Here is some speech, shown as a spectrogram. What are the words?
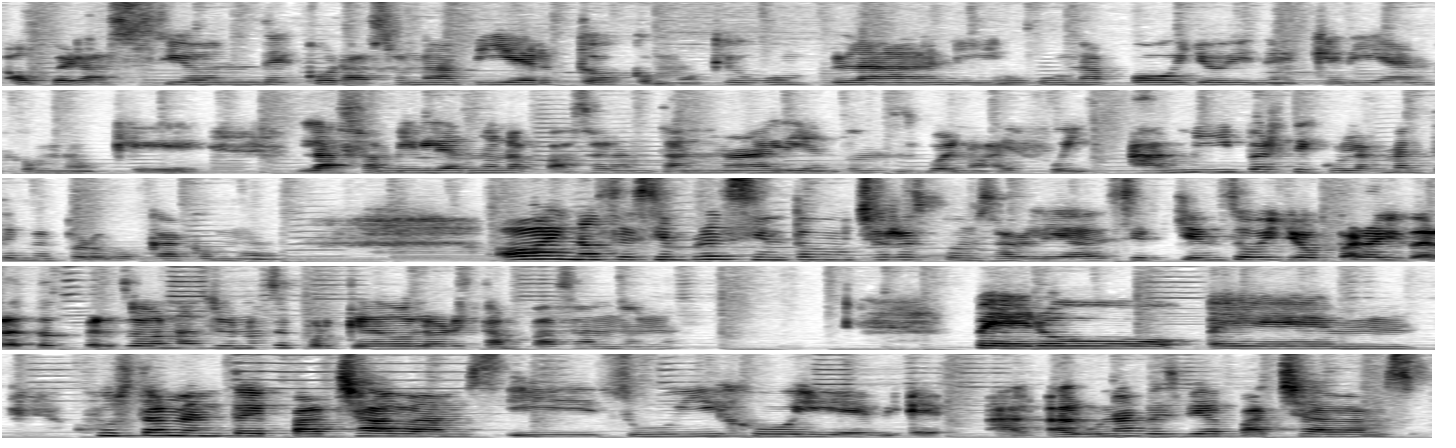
operación de corazón abierto, como que hubo un plan y hubo un apoyo y querían como que las familias no la pasaran tan mal y entonces, bueno, ahí fui. A mí particularmente me provoca como ay, no sé, siempre siento mucha responsabilidad de decir, ¿quién soy yo para ayudar a estas personas? Yo no sé por qué dolor están pasando, ¿no? Pero em, justamente Patch Adams y su hijo, y eh, eh, alguna vez vi a Patch Adams,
